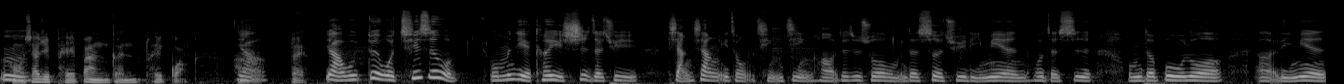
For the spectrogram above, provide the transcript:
哦下去陪伴跟推广。要对要我对我其实我我们也可以试着去想象一种情境哈，就是说我们的社区里面或者是我们的部落。呃，里面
